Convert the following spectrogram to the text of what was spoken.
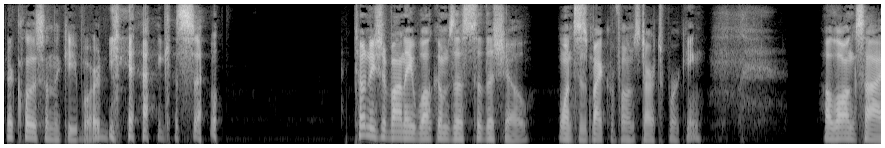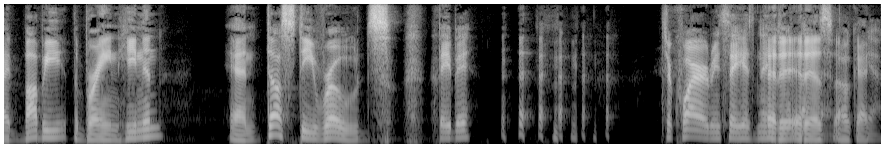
They're close on the keyboard. Yeah, I guess so. Tony Schiavone welcomes us to the show once his microphone starts working, alongside Bobby the Brain Heenan and Dusty Rhodes. baby. it's required when you say his name. It- it like that. Okay. Yeah.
